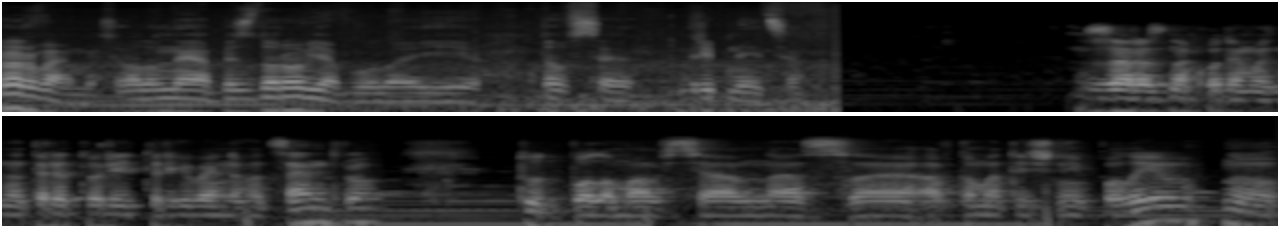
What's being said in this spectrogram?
прорвемось. Головне, аби здоров'я було і то все дрібниця. Зараз знаходимося на території торгівельного центру. Тут поламався в нас е, автоматичний полив. Ну,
